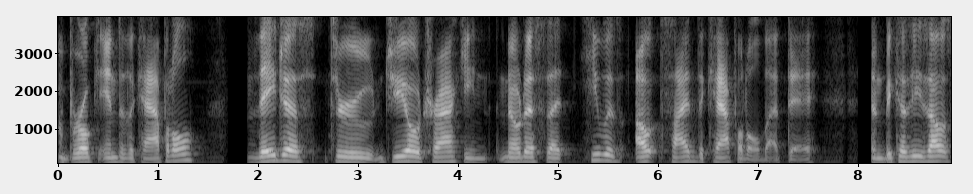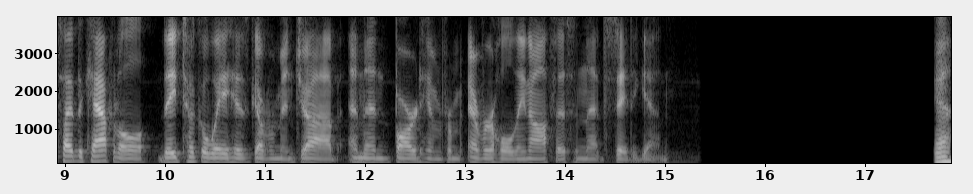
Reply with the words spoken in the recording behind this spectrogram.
who broke into the Capitol. They just through geo tracking noticed that he was outside the Capitol that day. And because he's outside the Capitol, they took away his government job and then barred him from ever holding office in that state again. Yeah.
